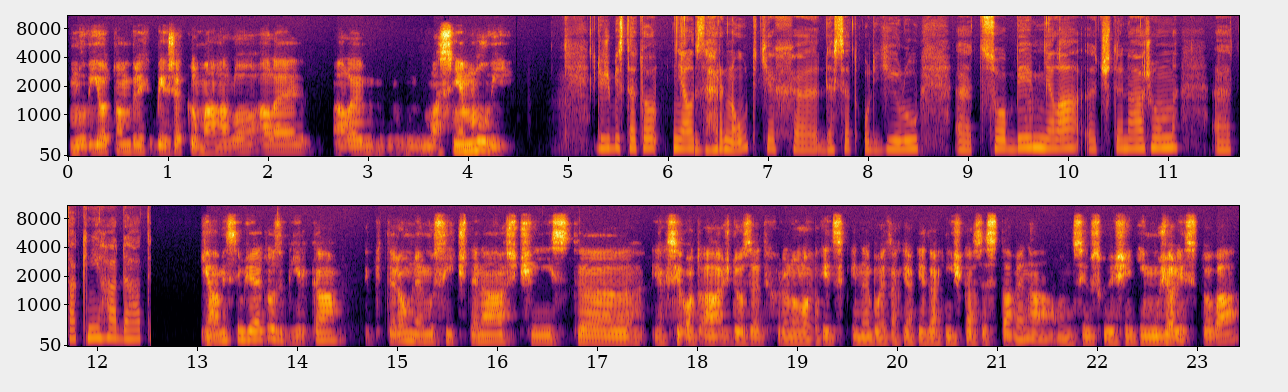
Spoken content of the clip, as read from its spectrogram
mluví o tom, bych, bych řekl málo, ale, ale vlastně mluví. Když byste to měl zhrnout, těch eh, deset oddílů, eh, co by měla eh, čtenářům ta kniha dát? Já myslím, že je to sbírka, kterou nemusí čtenář číst jaksi od A až do Z chronologicky, nebo je tak, jak je ta knížka sestavená. On si skutečně tím může listovat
